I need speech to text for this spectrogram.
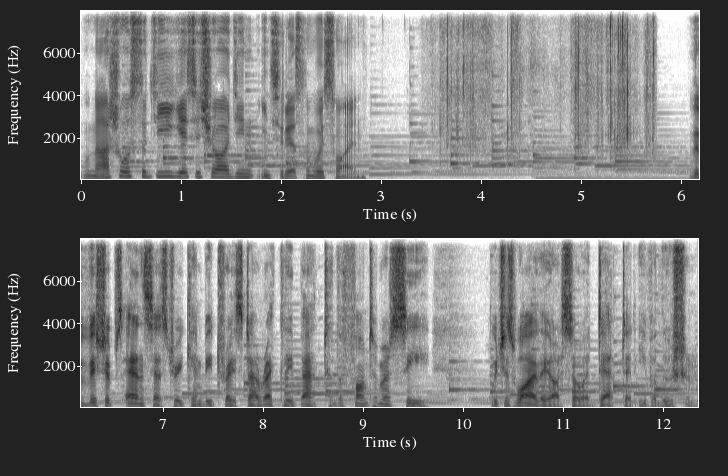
У нашего судьи есть еще один интересный войслайн. The Bishop's ancestry can be traced directly back to the Fontamer Sea, which is why they are so adept at evolution.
